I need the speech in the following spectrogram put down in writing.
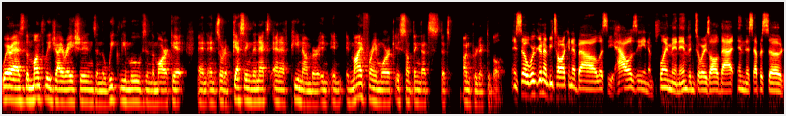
Whereas the monthly gyrations and the weekly moves in the market, and and sort of guessing the next NFP number in in, in my framework is something that's that's unpredictable. And so we're going to be talking about, let's see, housing, employment, inventories, all that in this episode.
